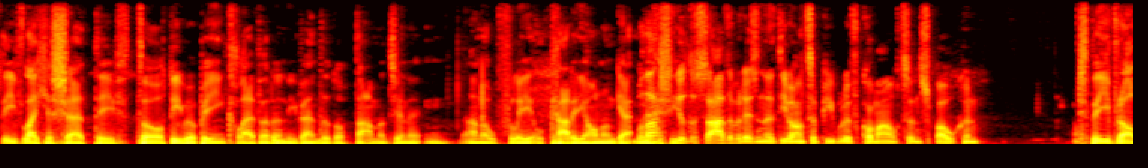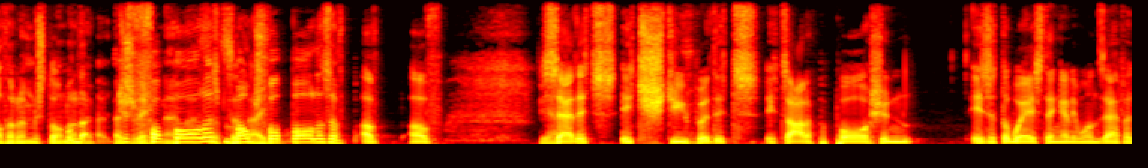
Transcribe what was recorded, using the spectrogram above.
they've, like I said, they've thought they were being clever and they've ended up damaging it, and, and hopefully it'll carry on and get Well, that's the other side of it, isn't it? The amount of people who've come out and spoken. Steve Rotheram's done Well, an, just footballers, most footballers have have, have Yeah. said it's it's stupid, it's it's out of proportion. Is it the worst thing anyone's ever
